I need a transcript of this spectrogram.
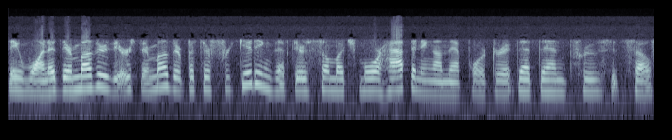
They wanted their mother, there's their mother, but they're forgetting that there's so much more happening on that portrait that then proves itself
